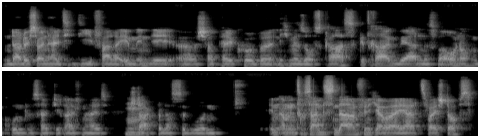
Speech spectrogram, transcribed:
Und dadurch sollen halt die Fahrer eben in die äh, Chapelle-Kurve nicht mehr so aufs Gras getragen werden. Das war auch noch ein Grund, weshalb die Reifen halt hm. stark belastet wurden. In, am interessantesten daran finde ich aber ja zwei Stops.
